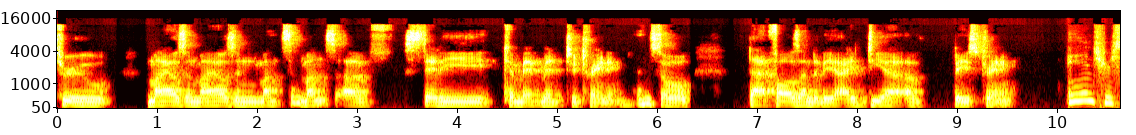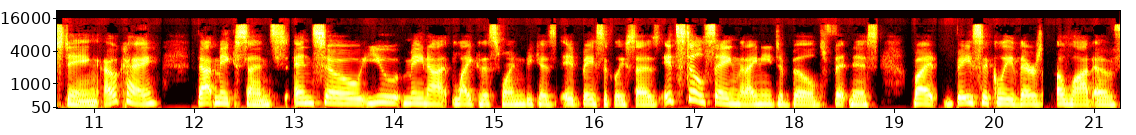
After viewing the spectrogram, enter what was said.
through miles and miles and months and months of steady commitment to training. And so that falls under the idea of base training. Interesting. Okay. That makes sense. And so you may not like this one because it basically says it's still saying that I need to build fitness, but basically there's a lot of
